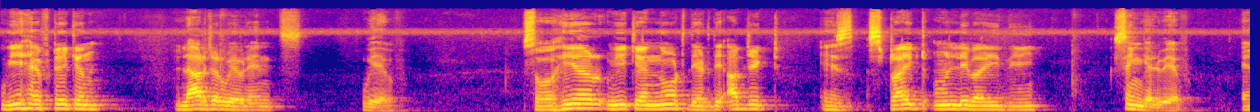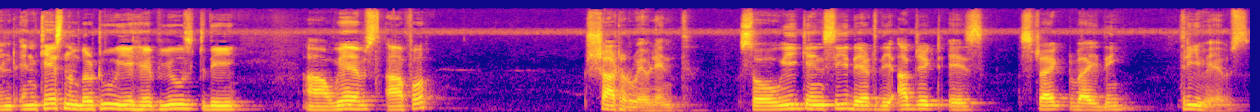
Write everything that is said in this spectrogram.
we have taken larger wavelengths wave. So here we can note that the object is struck only by the single wave. And in case number two we have used the uh, waves of a shorter wavelength. So we can see that the object is struck by the three waves.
